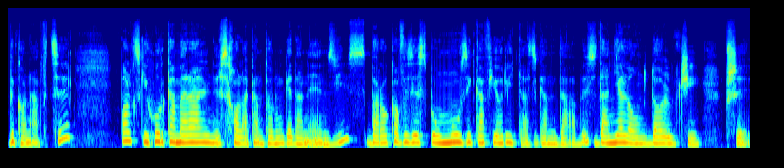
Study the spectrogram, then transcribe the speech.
wykonawcy, polski chór kameralny z Hola Cantorum Gedanensis, barokowy zespół Musica Fiorita z Gandawy z Danielą Dolci przy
